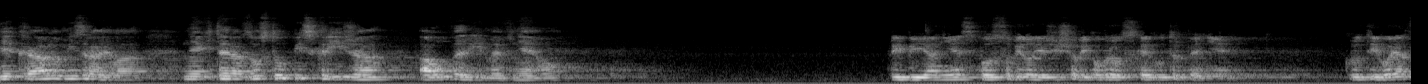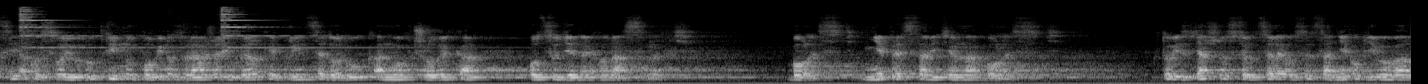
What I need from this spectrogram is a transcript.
Je kráľom Izraela, nech teraz zostúpi z kríža a uveríme v Neho. Pribíjanie spôsobilo Ježišovi obrovské utrpenie. Krutí vojaci ako svoju rutinnú povinnosť vrážajú veľké klince do rúk a nôh človeka odsudeného na smrť. Bolesť, nepredstaviteľná bolesť. Kto by s vďačnosťou celého srdca neobdivoval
